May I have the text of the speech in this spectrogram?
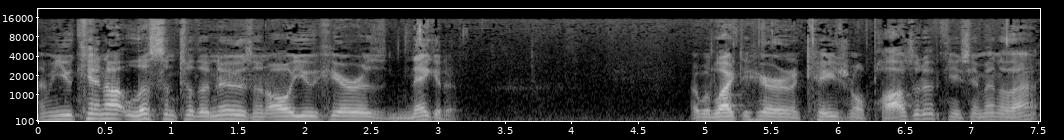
I mean, you cannot listen to the news and all you hear is negative. I would like to hear an occasional positive. Can you say amen to that?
